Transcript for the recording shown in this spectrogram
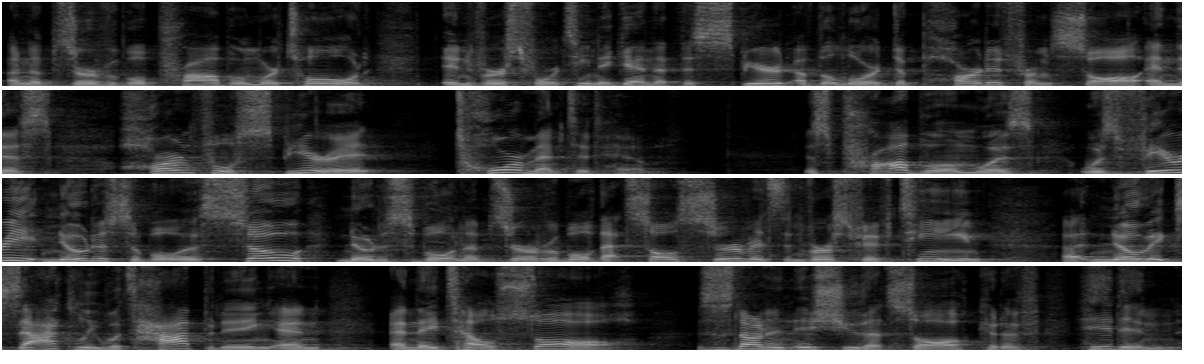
An observable problem. We're told in verse 14 again that the Spirit of the Lord departed from Saul, and this harmful spirit tormented him. This problem was, was very noticeable. It was so noticeable and observable that Saul's servants in verse 15 uh, know exactly what's happening, and, and they tell Saul. This is not an issue that Saul could have hidden.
